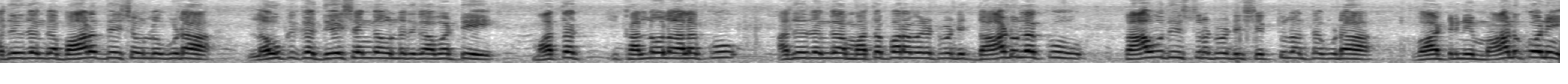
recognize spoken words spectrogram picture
అదేవిధంగా భారతదేశంలో కూడా లౌకిక దేశంగా ఉన్నది కాబట్టి మత కల్లోలాలకు అదేవిధంగా మతపరమైనటువంటి దాడులకు తావుదీస్తున్నటువంటి శక్తులంతా కూడా వాటిని మానుకొని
